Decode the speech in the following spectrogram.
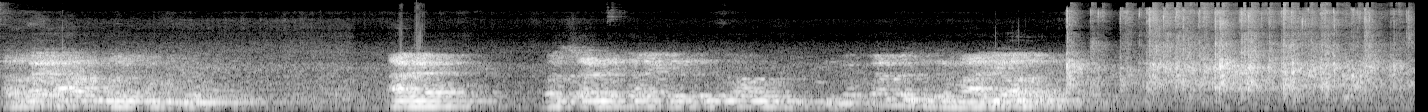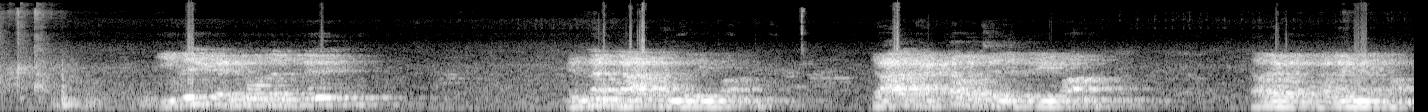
அதெல்லாம் யாரும் மறுக்க முடியும் ஆக பஸ் ஸ்டாண்டு கலைக்கிறதுக்கெல்லாம் இங்கே உட்கார்ந்து இருக்கிற மாதிரியும் அது இதை கட்டுவதற்கு என்ன காரணம் தெரியுமா? யார் கட்ட வச்சது தெரியுமா? தலைவர் கலைஞர் தான்.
